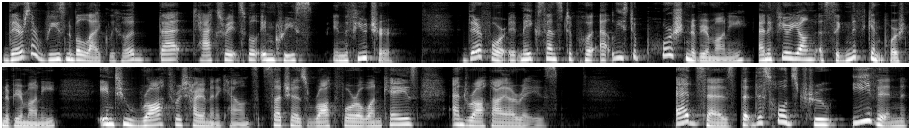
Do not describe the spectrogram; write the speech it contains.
there's a reasonable likelihood that tax rates will increase in the future. Therefore, it makes sense to put at least a portion of your money, and if you're young, a significant portion of your money, into Roth retirement accounts, such as Roth 401ks and Roth IRAs. Ed says that this holds true even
